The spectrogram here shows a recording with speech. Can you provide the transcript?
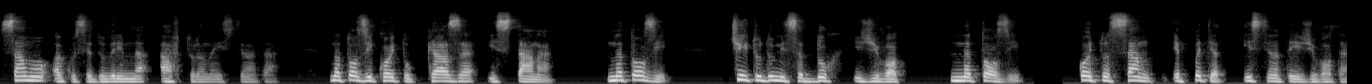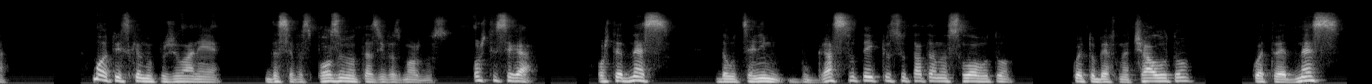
само ако се доверим на автора на истината, на този, който каза и стана, на този, чието думи са дух и живот, на този, който сам е пътят, истината и живота. Моето искрено пожелание е да се възползваме от тази възможност. Още сега, още днес, да оценим богатствата и красотата на Словото, което бе в началото, което е днес,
